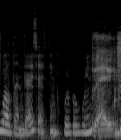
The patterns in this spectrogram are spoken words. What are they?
Well done, guys. I think we will win. Thanks.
